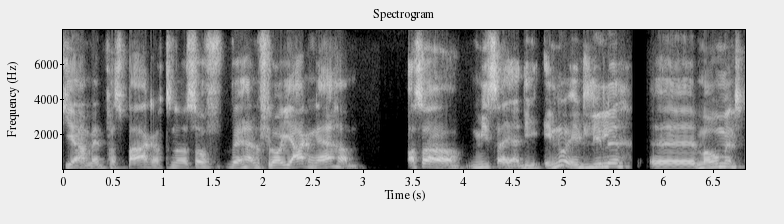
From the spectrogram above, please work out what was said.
giver ham et par spark og sådan noget, og så vil han flå jakken af ham. Og så misser jeg lige endnu et lille øh, moment.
